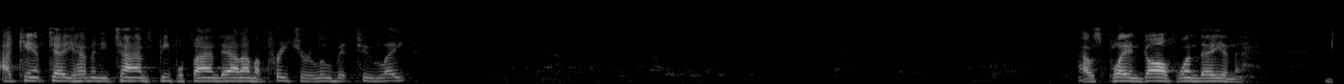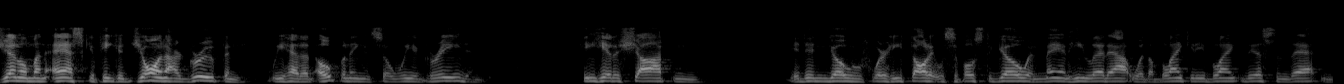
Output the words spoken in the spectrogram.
I can't tell you how many times people find out I'm a preacher a little bit too late. I was playing golf one day and the gentleman asked if he could join our group and we had an opening, and so we agreed. And he hit a shot, and it didn't go where he thought it was supposed to go. And man, he let out with a blankety blank this and that, and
